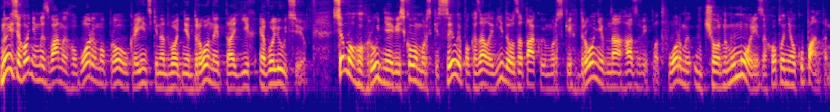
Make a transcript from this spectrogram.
Ну і сьогодні ми з вами говоримо про українські надводні дрони та їх еволюцію. 7 грудня військово-морські сили показали відео з атакою морських дронів на газові платформи у Чорному морі, захоплені окупантами.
